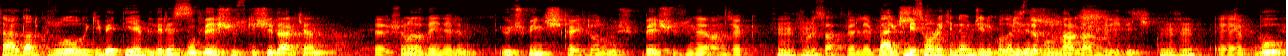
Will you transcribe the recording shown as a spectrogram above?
Serdar Kuzuloğlu gibi diyebiliriz. Bu 500 kişi derken e, şuna da değinelim. 3000 kişi kayıt olmuş. 500'üne ancak Hı hı. fırsat verilebilir. Belki bir sonrakinde öncelik olabilir. Biz de bunlardan biriydik. Hı hı. E, bu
